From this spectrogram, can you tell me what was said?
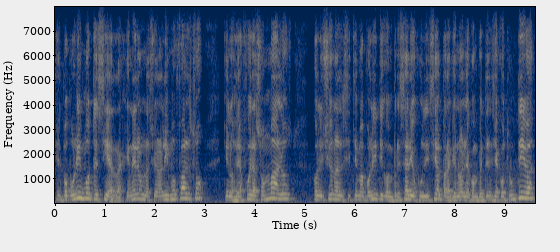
El populismo te cierra, genera un nacionalismo falso, que los de afuera son malos, colisiona el sistema político, empresario, judicial para que no haya competencia constructiva,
